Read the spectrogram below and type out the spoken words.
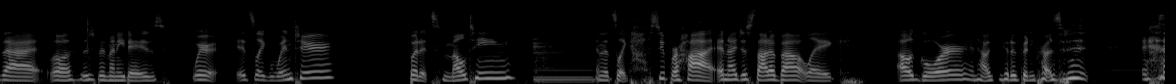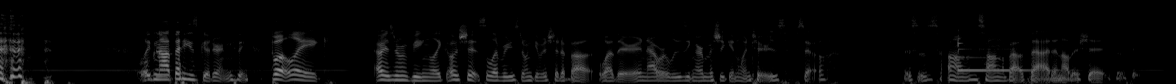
that. Well, there's been many days where it's like winter, but it's melting, and it's like super hot. And I just thought about like Al Gore and how he could have been president. like not that he's good or anything, but like I always remember being like, oh shit, celebrities don't give a shit about weather, and now we're losing our Michigan winters. So this is um a song about that and other shit. So thanks.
